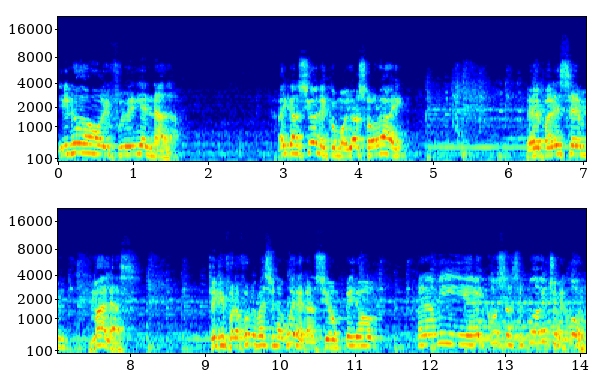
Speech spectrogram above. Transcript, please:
y no influiría en nada. Hay canciones como You're So Right que me parecen malas. Taking for a Fool me parece una buena canción, pero para mí hay cosas, se puede haber hecho mejor.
